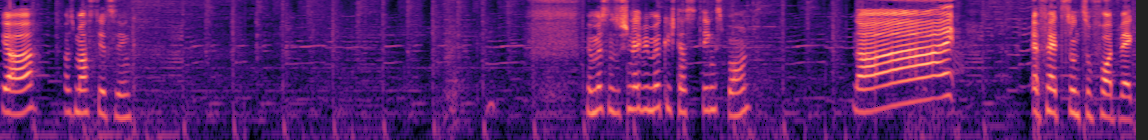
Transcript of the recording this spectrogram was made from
Ja, was machst du jetzt, Link? Wir müssen so schnell wie möglich das Ding bauen. Nein! Er fetzt uns sofort weg.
